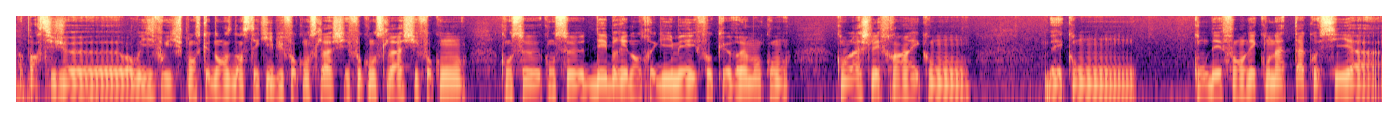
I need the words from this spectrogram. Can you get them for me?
à part si je, oui, oui, je pense que dans, dans cette équipe, il faut qu'on se lâche, il faut qu'on se lâche, il faut qu'on se qu'on se débride entre guillemets, il faut que vraiment qu'on lâche les freins et qu'on ben, qu'on défende et qu'on attaque aussi à,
